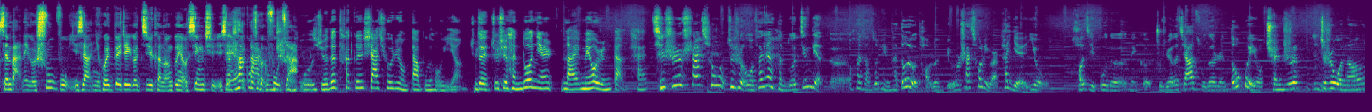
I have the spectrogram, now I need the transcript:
先把那个书补一下，你会对这个剧可能更有兴趣一些，因为它故事很复杂。我觉得它跟《沙丘》这种大部头一样，对，就是很多年来没有人敢拍。其实《沙丘》就是我发现很多经典的幻想作品，它都有讨论。比如说《沙丘》里边，它也有好几部的那个主角的家族的人都会有全知，就是我能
